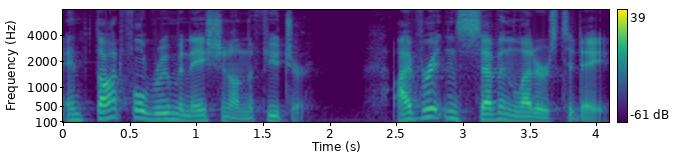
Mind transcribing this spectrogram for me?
and thoughtful rumination on the future. I've written seven letters to date.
